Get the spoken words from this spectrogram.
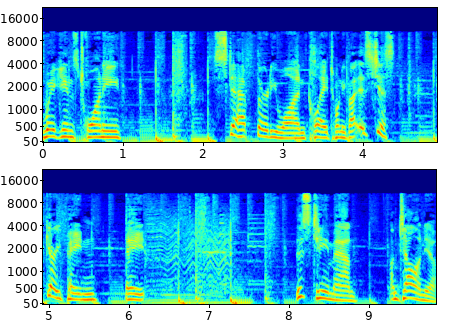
Wiggins, 20. Steph, 31. Klay, 25. It's just Gary Payton, 8. This team, man, I'm telling you,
